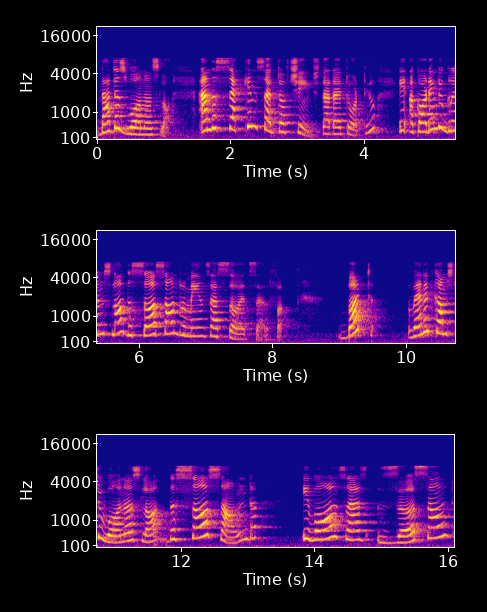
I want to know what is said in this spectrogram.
that is Verner's law. And the second set of change that I taught you, eh, according to Grimm's law, the sir sound remains as sir itself. But when it comes to Verner's law, the sir sound evolves as z sound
